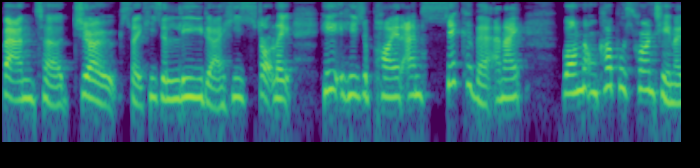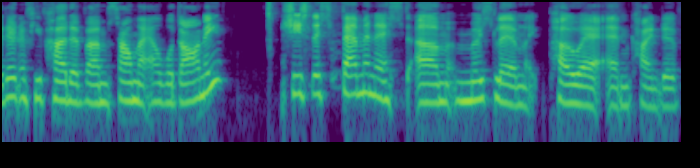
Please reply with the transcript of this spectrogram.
banter, jokes. Like he's a leader. He's start like he he's a pioneer. I'm sick of it. And I well on couples quarantine, I don't know if you've heard of um Salma El-Wardany. She's this feminist um Muslim like poet and kind of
